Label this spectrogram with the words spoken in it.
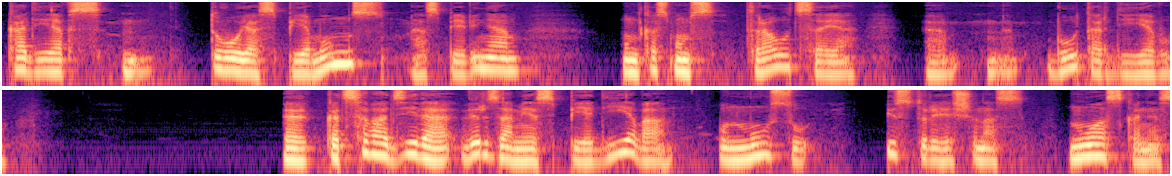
kad Dievs tuvojas pie mums, mēs pie viņām, un kas mums traucēja būt ar Dievu. Kad savā dzīvē virzāmies pie Dieva un mūsu izturēšanas noskaņas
